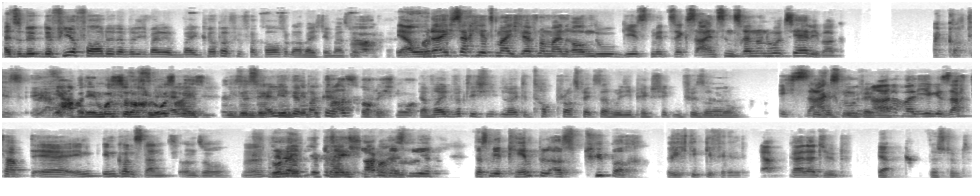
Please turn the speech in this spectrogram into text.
Also eine, eine 4 vorne, da würde ich meine, meinen Körper für verkaufen, aber ich denke mal, es wird. Ja. Ja, oder ich sag jetzt mal, ich werfe noch mal in den Raum, du gehst mit 6-1 ins Rennen und holst die Helibug. Ach Gott, das, ja. Ja, aber den musst du doch loseisen. Den, den, dieses den, den, hellige den Backe- bezahlst du doch nicht nur. Da wollen wirklich Leute Top-Prospects nach Winnipeg schicken für so Ja. einen. Ich sag's nur gerade, weil ihr gesagt habt, äh, in, inkonstant und so. Ne? Ja, ich muss ehrlich sagen, dass mir, dass mir Campbell als Typ auch richtig gefällt. Ja, geiler Typ. Ja, das stimmt.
